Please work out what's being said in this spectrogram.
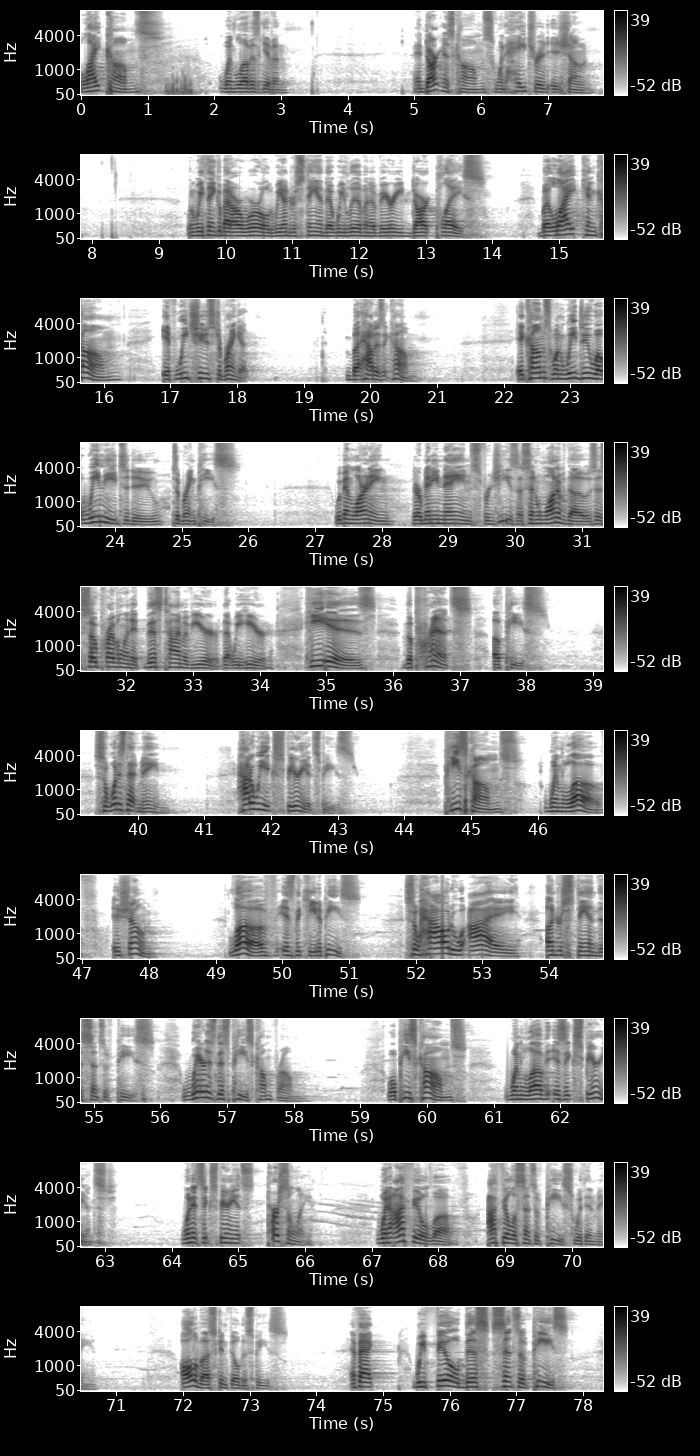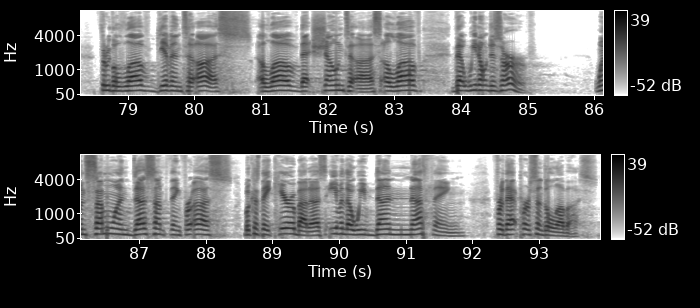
Light comes when love is given, and darkness comes when hatred is shown. When we think about our world, we understand that we live in a very dark place. But light can come if we choose to bring it. But how does it come? It comes when we do what we need to do to bring peace. We've been learning there are many names for Jesus, and one of those is so prevalent at this time of year that we hear. He is the Prince of Peace. So, what does that mean? How do we experience peace? Peace comes when love is shown. Love is the key to peace. So, how do I understand this sense of peace? Where does this peace come from? Well, peace comes when love is experienced, when it's experienced personally. When I feel love, I feel a sense of peace within me. All of us can feel this peace. In fact, we feel this sense of peace through the love given to us, a love that's shown to us, a love that we don't deserve when someone does something for us because they care about us, even though we've done nothing for that person to love us,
